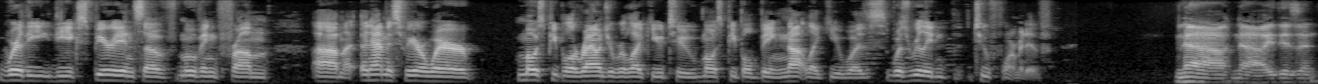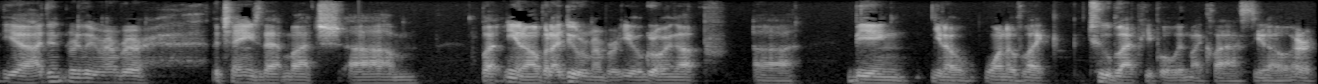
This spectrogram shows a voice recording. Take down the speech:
where the the experience of moving from um, an atmosphere where most people around you were like you to most people being not like you was was really too formative No, no, it isn't. Yeah, I didn't really remember the change that much. Um, but you know, but I do remember, you know, growing up, uh, being, you know, one of like two black people in my class, you know, or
